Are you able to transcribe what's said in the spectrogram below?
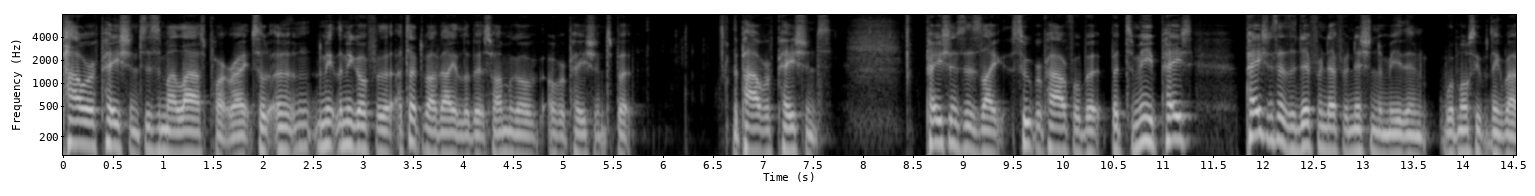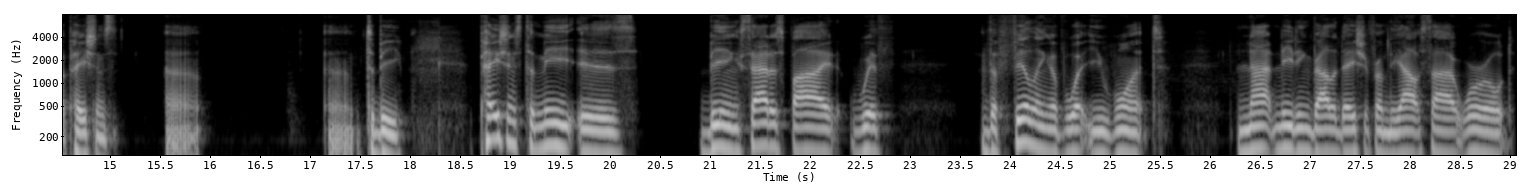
power of patience. This is my last part, right? So uh, let me let me go for the. I talked about value a little bit, so I'm gonna go over patience. But the power of patience. Patience is like super powerful, but but to me, pace, patience has a different definition to me than what most people think about patience uh, um, to be. Patience to me is being satisfied with the feeling of what you want, not needing validation from the outside world,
